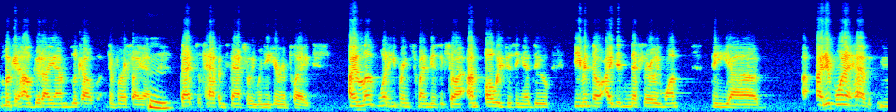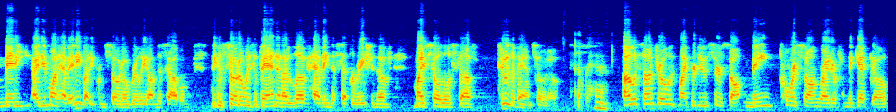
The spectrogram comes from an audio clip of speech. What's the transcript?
Look at how good I am. Look how diverse I am. Mm. That just happens naturally when you hear him play. I love what he brings to my music, so I, am always using Edu, even though I didn't necessarily want the. Uh, I didn't want to have many. I didn't want to have anybody from Soto really on this album because Soto is a band, and I love having the separation of my solo stuff to the band Soto. Okay. Alessandro was my producer, song, main core songwriter from the get go,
